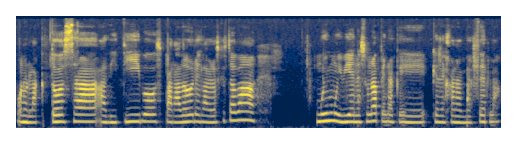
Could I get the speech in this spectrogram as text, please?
Bueno, lactosa, aditivos, paradores, la verdad es que estaba muy muy bien, es una pena que, que dejaran de hacerla.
